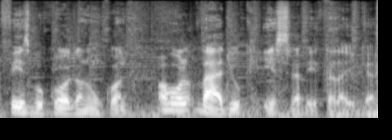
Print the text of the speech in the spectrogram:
Facebook oldalunkon, ahol várjuk észrevételeiket.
